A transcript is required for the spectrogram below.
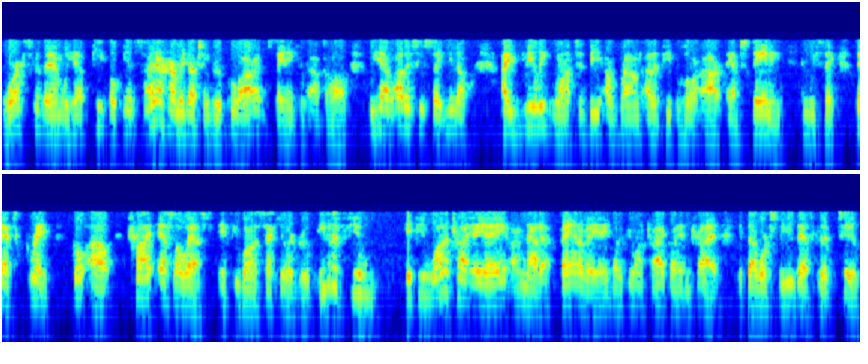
works for them. We have people inside our harm reduction group who are abstaining from alcohol. We have others who say, you know, I really want to be around other people who are abstaining. And we say, that's great. Go out, try SOS if you want a secular group. Even if you if you want to try AA, I'm not a fan of AA, but if you want to try it, go ahead and try it. If that works for you, that's good too.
